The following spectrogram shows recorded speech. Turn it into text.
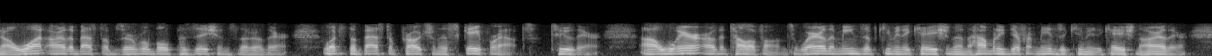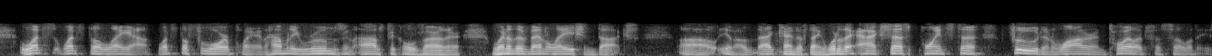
know, what are the best observable positions that are there? What's the best approach and escape routes to there? Uh, where are the telephones? Where are the means of communication, and how many different means of communication are there? What's what's the layout? What's the floor plan? How many rooms and obstacles are there? What are the ventilation ducts? Uh, you know that kind of thing. What are the access points to food and water and toilet facilities?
